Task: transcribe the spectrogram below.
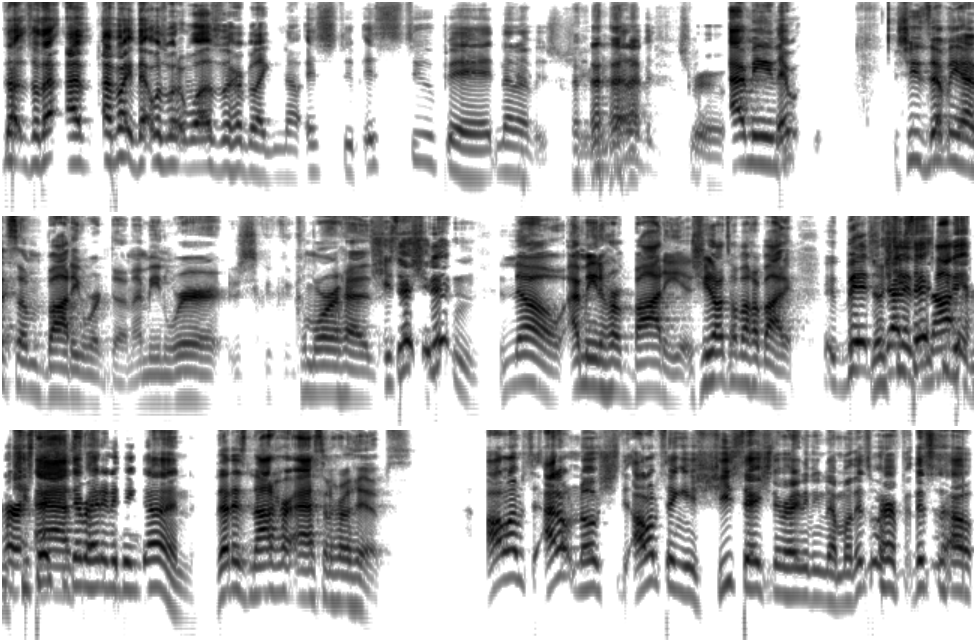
So, so that I, I feel like that was what it was. For her be like, no, it's stupid. It's stupid. None of it's true. None of it's true. I mean, They she's definitely had some body work done. I mean, where Kimora has She said she didn't. no. I mean, her body. She don't talk about her body, bitch. No, that she is said not she didn't. her She said ass. she never had anything done. that is not her ass and her hips. All I'm, I don't know. She, all I'm saying is she said she never had anything done. Well, this is what her. This is how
